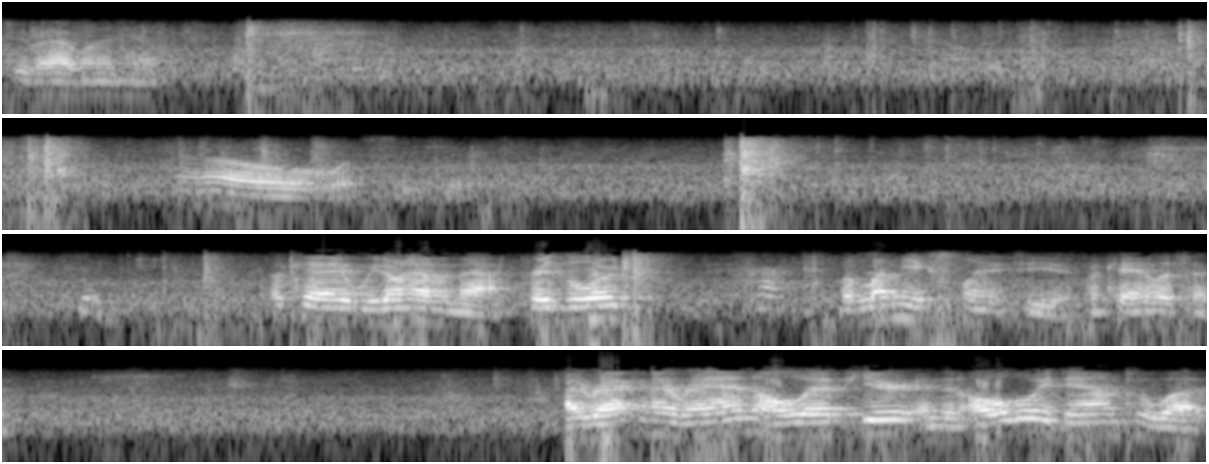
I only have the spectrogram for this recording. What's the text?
see if I have one in here. Oh, let's see here. Okay, we don't have a map. Praise the Lord. But let me explain it to you. Okay, listen. Iraq and Iran, all the way up here, and then all the way down to what?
